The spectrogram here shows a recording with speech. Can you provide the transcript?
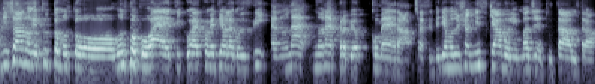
diciamo che è tutto molto, molto poetico, ecco, mettiamola così, eh, non, è, non è proprio com'era. Cioè se vediamo 12 anni schiavo l'immagine è tutt'altra.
